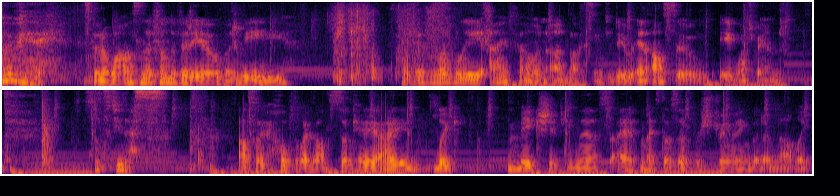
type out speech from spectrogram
Okay, it's been a while since I filmed a video, but we have a lovely iPhone unboxing to do, and also a watch band. So let's do this. Also, I hope the white balance is okay. I like makeshifting this. I have my stuff set up for streaming, but I'm not like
